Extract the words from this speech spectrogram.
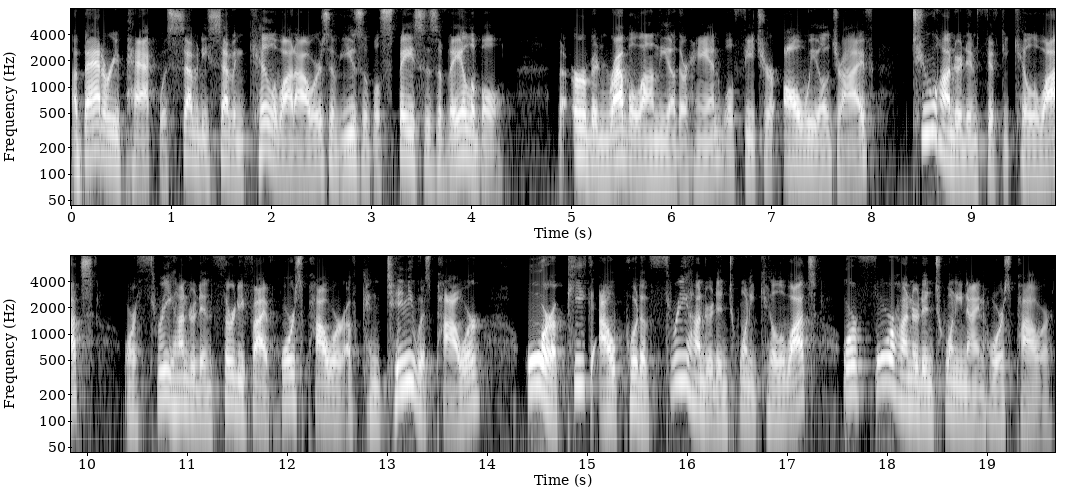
a battery pack with 77 kilowatt hours of usable space is available. The Urban Rebel, on the other hand, will feature all wheel drive, 250 kilowatts, or 335 horsepower of continuous power, or a peak output of 320 kilowatts, or 429 horsepower.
